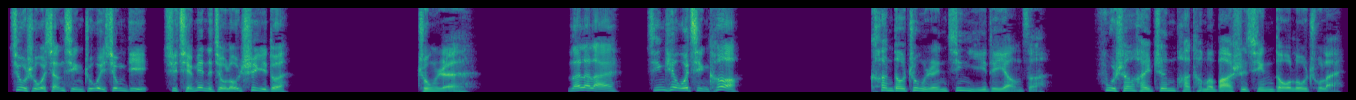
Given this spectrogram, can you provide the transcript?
就是我想请诸位兄弟去前面的酒楼吃一顿。”众人，来来来，今天我请客。看到众人惊疑的样子。富商还真怕他们把事情抖搂出来，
